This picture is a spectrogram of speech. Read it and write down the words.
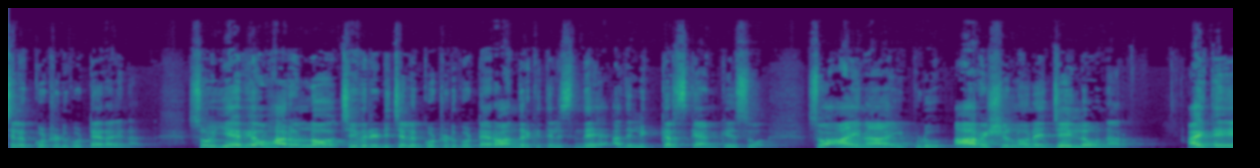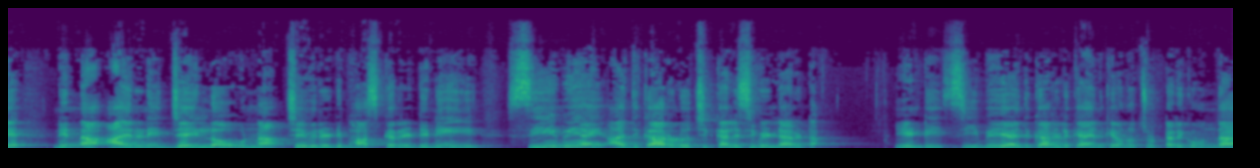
చిలక్కొట్టుడు కొట్టారు ఆయన. సో ఏ వ్యవహారంలో చెవిరెడ్డి చెల్లకొట్టుడు కొట్టారో అందరికీ తెలిసిందే అది లిక్కర్ స్కామ్ కేసు. సో ఆయన ఇప్పుడు ఆ విషయంలోనే జైల్లో ఉన్నారు. అయితే నిన్న ఆయనని జైల్లో ఉన్న చెవిరెడ్డి భాస్కర్ రెడ్డిని సిబిఐ అధికారులు వచ్చి కలిసి వెళ్ళారట. ఏంటి? సిబిఐ అధికారులకి ఆయనకి ఏమైనా చుట్టరికి ఉందా?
